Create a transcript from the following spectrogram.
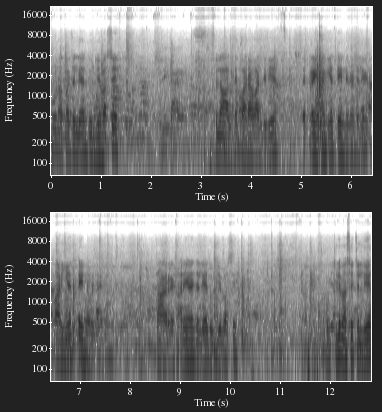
ਹੁਣ ਆਪਾਂ ਚੱਲੇ ਆ ਦੂਜੇ ਪਾਸੇ। ਫਿਲਹਾਲ ਤੇ 12 ਵੱਜ ਗਏ ਆ ਤੇ ਟ੍ਰੇਨ ਹੈਗੀ ਆ 3 ਘੰਟੇ ਲੇਟ ਆਣੀ ਆ 3 ਵਜੇ। ਤਾਂ ਕਰਕੇ ਸਾਰੇ ਜਣੇ ਚੱਲੇ ਆ ਦੂਜੇ ਪਾਸੇ। ਉੱਤਲੇ ਪਾਸੇ ਚੱਲੇ ਆ।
